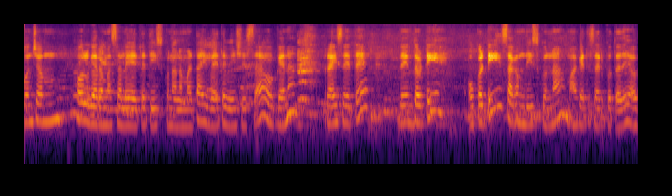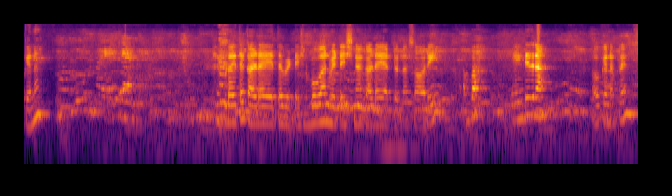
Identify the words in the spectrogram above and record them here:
కొంచెం హోల్ గరం మసాలా అయితే తీసుకున్నాను అనమాట ఇవైతే వేసేస్తా ఓకేనా? రైస్ అయితే దీంతో ఒకటి సగం తీసుకున్నా మాకైతే సరిపోతుంది ఓకేనా? ఇప్పుడైతే కడాయి అయితే పెట్టేసిన బొగాన్ పెట్టేసిన కడాయి అంటున్నా సారీ అబ్బా ఏంటిదిరా? ఓకేనా ఫ్రెండ్స్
